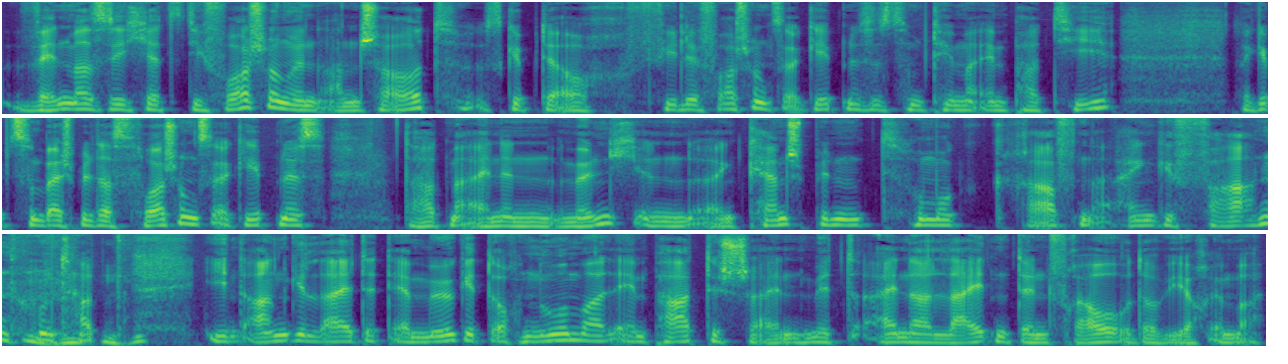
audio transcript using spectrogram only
Wenn man sich jetzt die Forschungen anschaut, es gibt ja auch viele Forschungsergebnisse zum Thema Empathie. Da gibt es zum Beispiel das Forschungsergebnis, da hat man einen Mönch in einen Kernspintomographen eingefahren und hat ihn angeleitet, er möge doch nur mal empathisch sein mit einer leidenden Frau oder wie auch immer.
